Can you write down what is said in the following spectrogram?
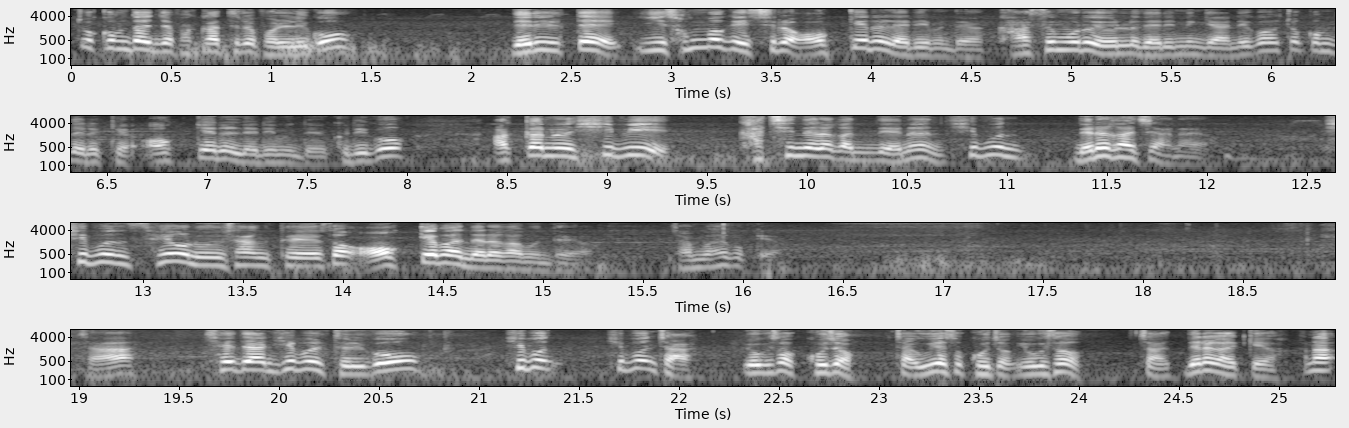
조금 더 이제 바깥으로 벌리고 내릴 때 이 손목의 위치를 어깨를 내리면 돼요. 가슴으로 여기로 내리는 게 아니고 조금 더 이렇게 어깨를 내리면 돼요. 그리고 아까는 힙이 같이 내려갔는데 얘는 힙은 내려가지 않아요. 힙은 세워놓은 상태에서 어깨만 내려가면 돼요. 자, 한번 해볼게요. 자, 최대한 힙을 들고 힙은 힙은 자 여기서 고정. 자 위에서 고정. 여기서 자 내려갈게요. 하나.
